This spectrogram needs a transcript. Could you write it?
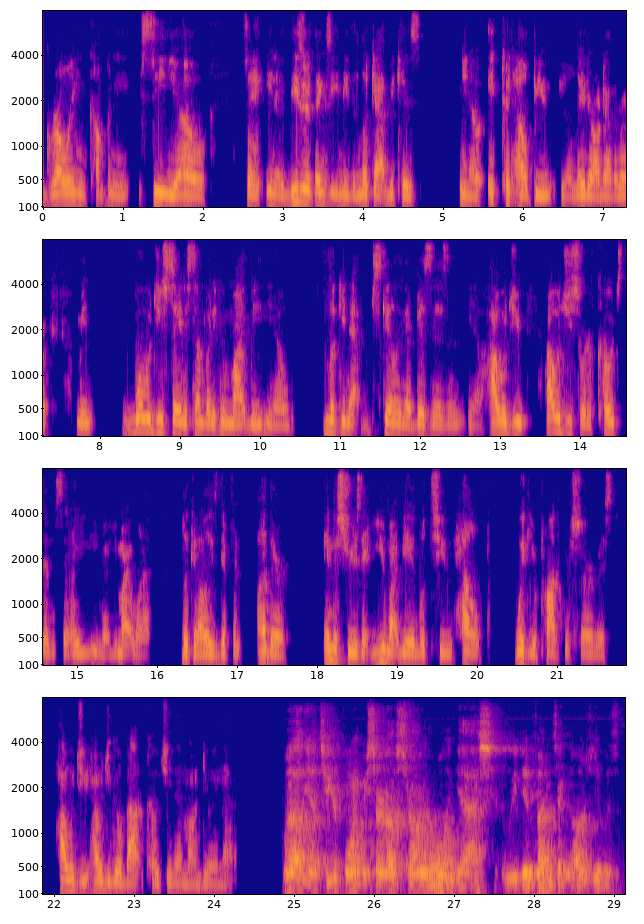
growing company CEO? Say, you know, these are things that you need to look at because, you know, it could help you, you know, later on down the road. I mean, what would you say to somebody who might be, you know, looking at scaling their business and you know how would you how would you sort of coach them say hey you know you might want to look at all these different other industries that you might be able to help with your product or service how would you how would you go about coaching them on doing that? Well yeah to your point we started off strong in oil and gas. We did find a technology that was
